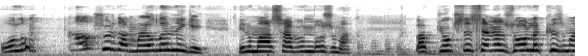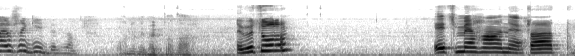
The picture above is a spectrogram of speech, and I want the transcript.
Oğlum kalk şuradan mayolarını giy. Benim asabımı bozma. Tamam baba. Bak yoksa sana zorla kız mayosu giydiririm. O ne demek baba? Evet oğlum. Etmehane. Rahatım.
